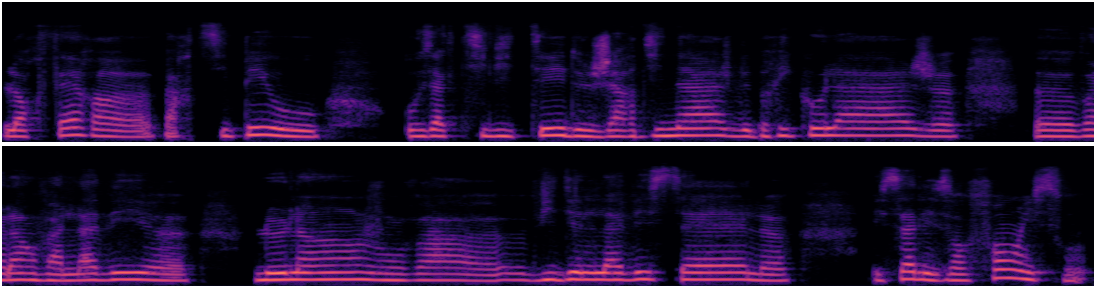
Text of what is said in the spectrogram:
leur faire participer au, aux activités de jardinage, de bricolage. Euh, voilà, on va laver euh, le linge, on va euh, vider le lave-vaisselle. Et ça, les enfants, ils sont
